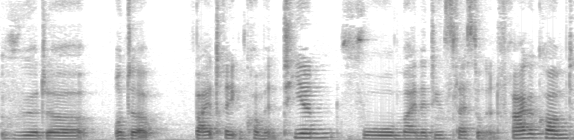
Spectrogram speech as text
würde unter Beiträgen kommentieren, wo meine Dienstleistung in Frage kommt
